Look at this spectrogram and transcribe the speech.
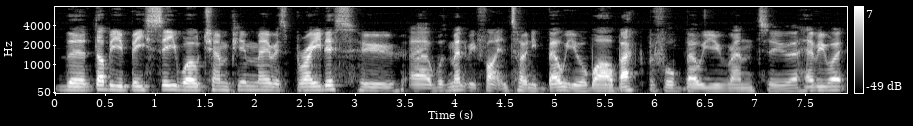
the WBC World Champion Mairis Briedis, who uh, was meant to be fighting Tony Bellew a while back before Bellew ran to uh, heavyweight.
